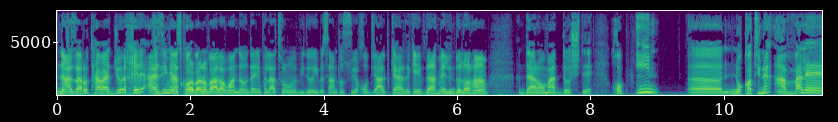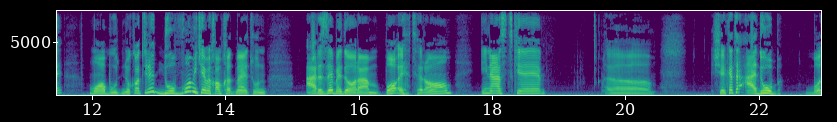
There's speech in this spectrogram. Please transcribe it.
نظر و توجه خیلی عظیمی از کاربران و علاقمندان در این پلتفرم ویدئویی به سمت و سوی خود جلب کرده که 17 میلیون دلار هم درآمد داشته. خب این نکاتین اول ما بود. نکاتین دومی که می‌خوام خدمتتون عرضه بدارم با احترام این است که شرکت ادوب با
